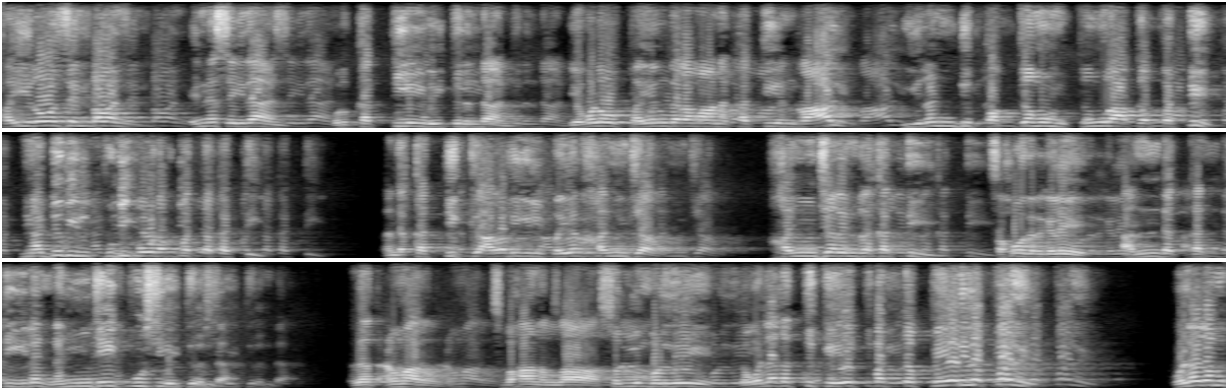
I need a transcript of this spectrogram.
ஃபைரோஸ் என்பவன் என்ன செய்தான்? ஒரு கத்தியை வைத்திருந்தான். எவ்வளவு பயங்கரமான கத்தி என்றால் இரண்டு பக்கமும் கூறாக்கப்பட்டு நடுவில் புடி போடப்பட்ட கத்தி. அந்த கத்திக்கு அரபியில் பெயர் ஹஞ்சர். ஹஞ்சர் என்ற கத்தி. சகோதரர்களே அந்த கத்தியில நஞ்சை பூசி வைத்திருந்தார். சொல்லும் பொழுதே உலகத்துக்கு ஏற்பட்ட பேரிழப்பது. உலகம்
